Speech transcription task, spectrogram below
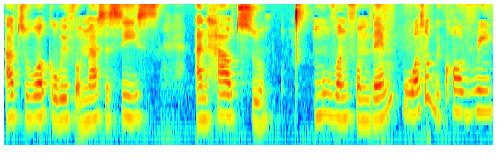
how to walk away from narcissists, and how to move on from them. We'll also be covering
